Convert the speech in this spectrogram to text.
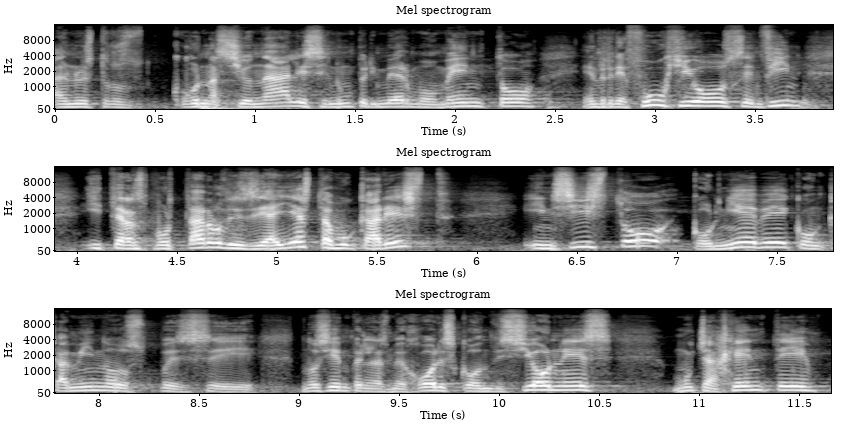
a nuestros connacionales en un primer momento, en refugios, en fin, y transportarlos desde ahí hasta Bucarest Insisto, con nieve, con caminos pues eh, no siempre en las mejores condiciones, mucha gente,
